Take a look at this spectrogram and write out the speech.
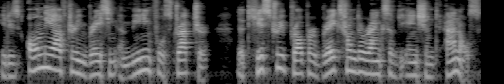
it is only after embracing a meaningful structure that history proper breaks from the ranks of the ancient annals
